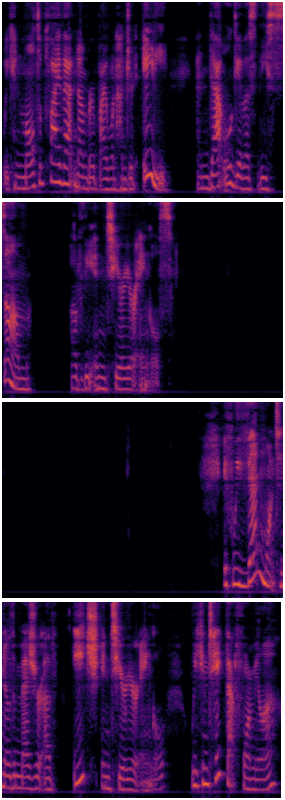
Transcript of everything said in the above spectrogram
we can multiply that number by 180, and that will give us the sum of the interior angles. If we then want to know the measure of each interior angle, we can take that formula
